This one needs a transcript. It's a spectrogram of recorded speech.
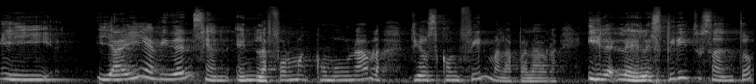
y, y ahí evidencian en la forma como uno habla. Dios confirma la palabra. Y el Espíritu Santo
